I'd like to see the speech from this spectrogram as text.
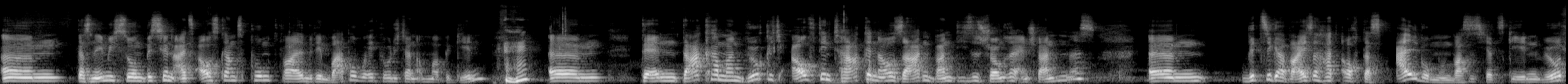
Ähm, das nehme ich so ein bisschen als Ausgangspunkt, weil mit dem Vaporwave würde ich dann auch mal beginnen. Ähm, denn da kann man wirklich auf den Tag genau sagen, wann dieses Genre entstanden ist. Ähm, witzigerweise hat auch das Album, um was es jetzt gehen wird,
